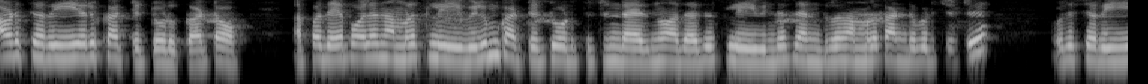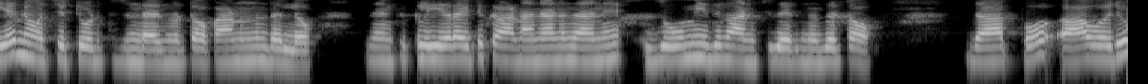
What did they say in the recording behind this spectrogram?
അവിടെ ചെറിയൊരു കട്ടിട്ട് കൊടുക്കുക കേട്ടോ. അപ്പൊ അതേപോലെ നമ്മൾ സ്ലീവിലും കട്ടിട്ട് കൊടുത്തിട്ടുണ്ടായിരുന്നു. അതായത് സ്ലീവിന്റെ സെന്റർ നമ്മൾ കണ്ടുപിടിച്ചിട്ട് ഒരു ചെറിയ നോച്ചിട്ട് കൊടുത്തിട്ടുണ്ടായിരുന്നു കേട്ടോ കാണുന്നുണ്ടല്ലോ? നിങ്ങൾക്ക് ക്ലിയർ ആയിട്ട് കാണാനാണ് ഞാൻ സൂം ചെയ്ത് കാണിച്ചു തരുന്നത് കേട്ടോ ഇതാ അപ്പോ ആ ഒരു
